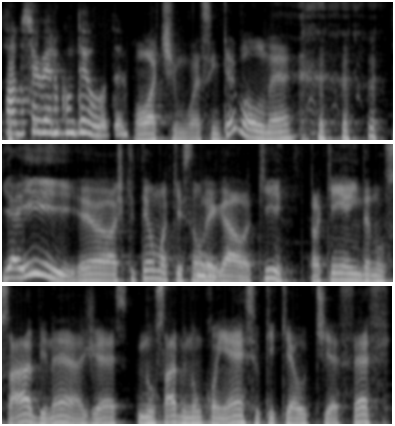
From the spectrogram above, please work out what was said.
Só observando o conteúdo. Ótimo, assim que é bom, né? e aí, eu acho que tem uma questão hum. legal aqui. Para quem ainda não sabe, né? A Jéssica não sabe, não conhece o que, que é o TFF,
